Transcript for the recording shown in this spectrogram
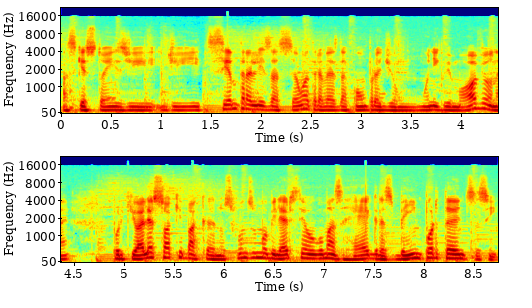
às questões de, de centralização através da compra de um único imóvel, né? Porque olha só que bacana, os fundos imobiliários têm algumas regras bem importantes, assim.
